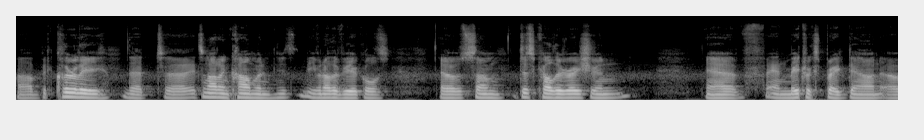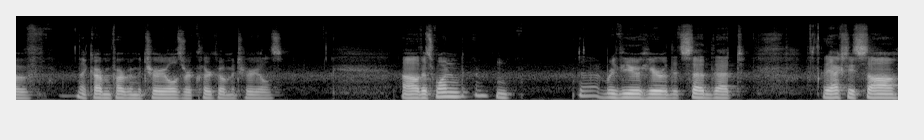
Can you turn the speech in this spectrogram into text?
Uh, but clearly that uh, it's not uncommon, even other vehicles, of some discoloration and matrix breakdown of the carbon fiber materials or clear coat materials. Uh, there's one uh, review here that said that they actually saw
